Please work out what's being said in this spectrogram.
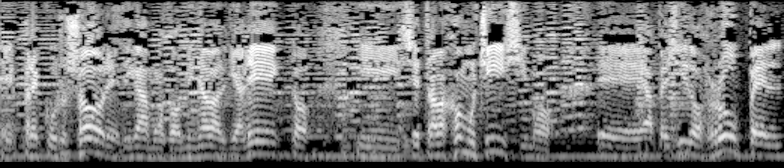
eh, precursores, digamos, dominaba el dialecto y se trabajó muchísimo, eh, apellidos Ruppel,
